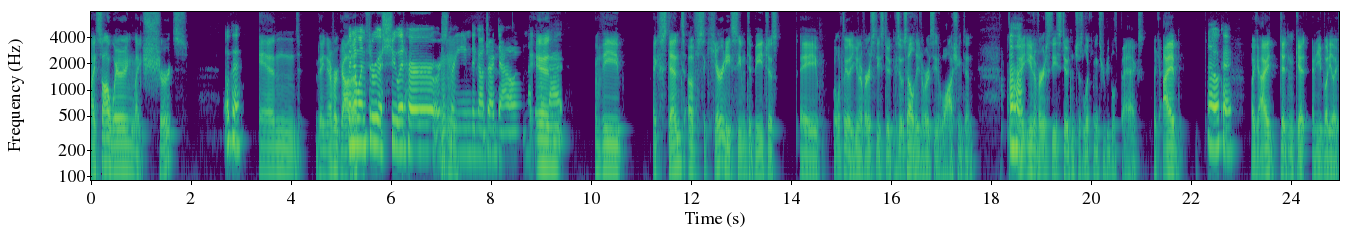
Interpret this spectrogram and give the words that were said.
I saw wearing like shirts, Okay. and they never got But no up. one threw a shoe at her or Mm-mm. screamed and got dragged out. nothing like and the extent of security seemed to be just a what looked like a university student because it was held at the University of Washington. Uh-huh. A university student just looking through people's bags. Like I Oh, okay. like I didn't get anybody like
